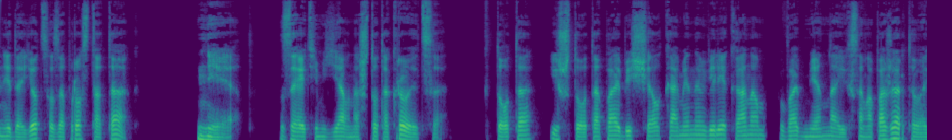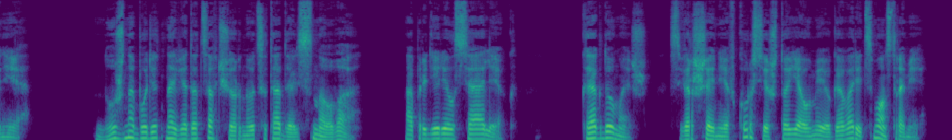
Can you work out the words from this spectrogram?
не дается за просто так. Нет, за этим явно что-то кроется. Кто-то и что-то пообещал каменным великанам в обмен на их самопожертвование. Нужно будет наведаться в Черную Цитадель снова, определился Олег. Как думаешь, свершение в курсе, что я умею говорить с монстрами?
